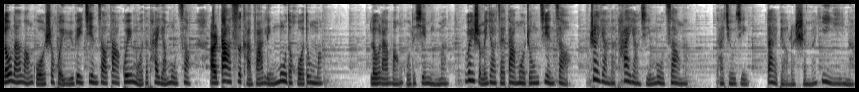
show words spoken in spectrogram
楼兰王国是毁于为建造大规模的太阳墓葬而大肆砍伐陵墓的活动吗？楼兰王国的先民们为什么要在大漠中建造这样的太阳形墓葬呢？它究竟代表了什么意义呢？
